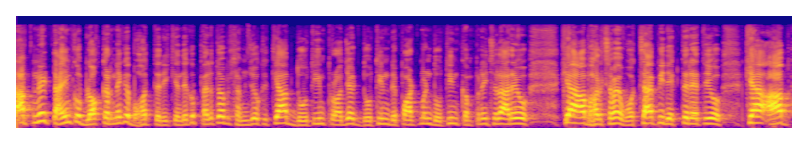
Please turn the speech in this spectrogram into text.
अपने टाइम को ब्लॉक करने के बहुत तरीके हैं। देखो, पहले तो आप समझो कि क्या आप दो तीन प्रोजेक्ट दो तीन डिपार्टमेंट दो तीन कंपनी चला रहे हो? क्या आप हर समय व्हाट्सएप ही देखते रहते हो? क्या आप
